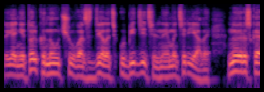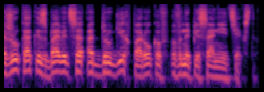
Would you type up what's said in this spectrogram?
то я не только научу вас сделать убедительные материалы, но и расскажу, как избавиться от других пороков в написании текстов.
